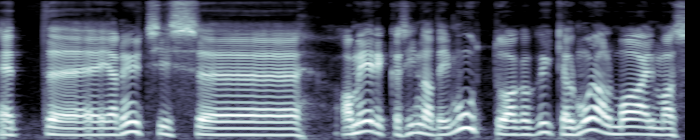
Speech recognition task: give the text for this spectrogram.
et eh, ja nüüd siis äh, Ameerikas hinnad ei muutu, aga kõikjal mujal maailmas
